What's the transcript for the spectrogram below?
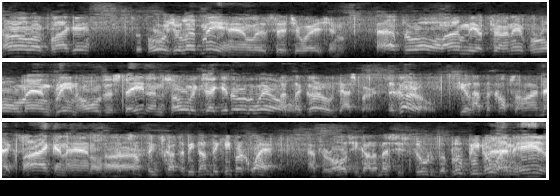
Oh, look, Blackie. Suppose you let me handle this situation. After all, I'm the attorney for old man Greenhold's estate and sole executor of the will. But the girl, Jasper. The girl. She'll have the cops on her necks. I can handle her. But something's got to be done to keep her quiet. After all, she got a message through to the Blue Beetle, And he's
